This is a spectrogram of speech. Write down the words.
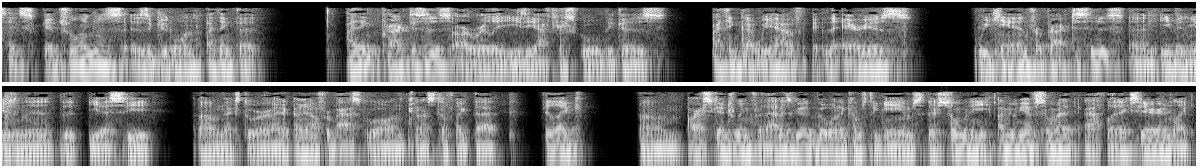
say scheduling is is a good one. I think that I think practices are really easy after school because I think that we have the areas we can for practices and even using the the ESC um, next door. I, I know for basketball and kind of stuff like that. I feel like um, our scheduling for that is good, but when it comes to games, there's so many. I mean, we have so many athletics here and like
